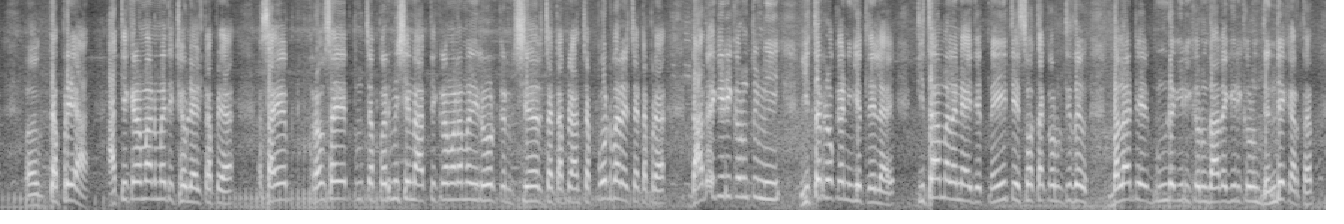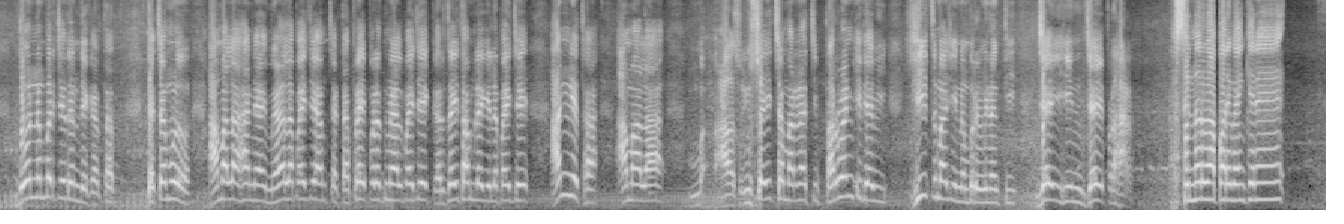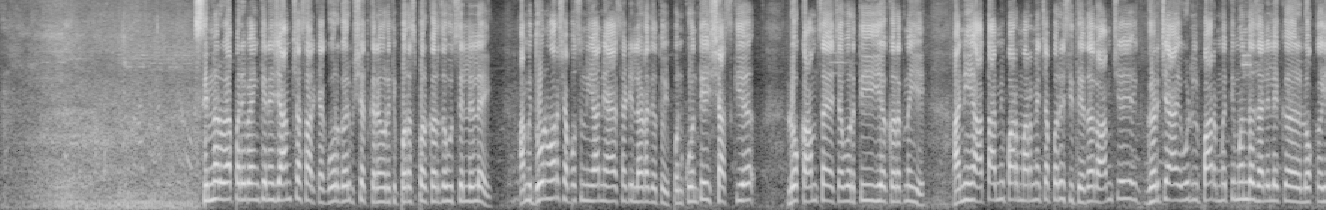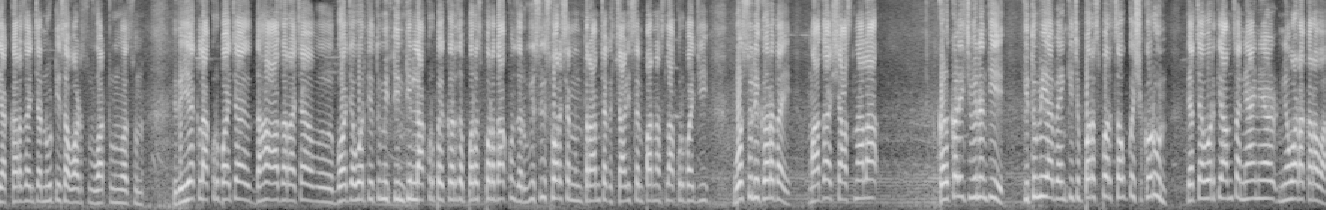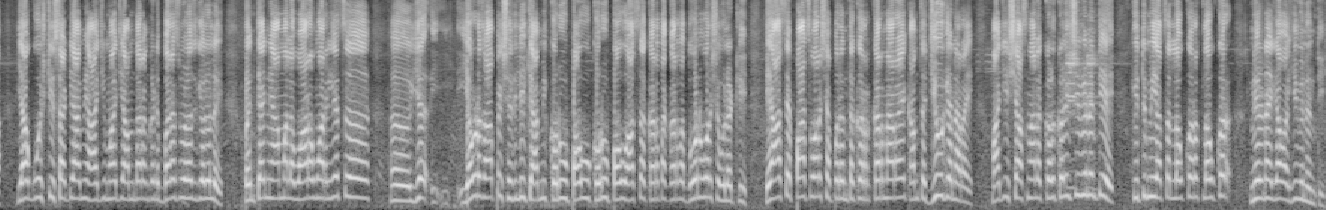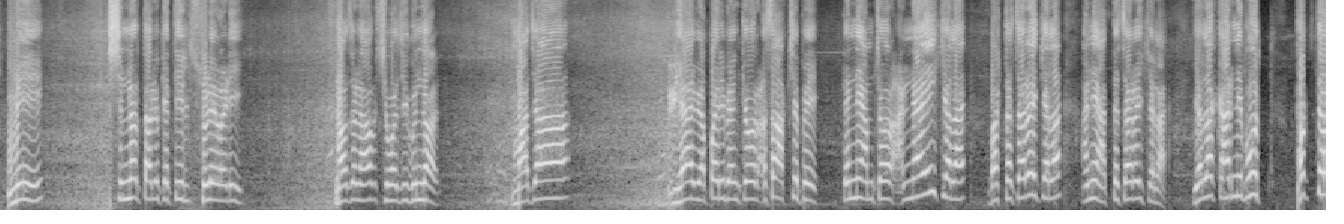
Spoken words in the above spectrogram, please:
टपऱ्या अतिक्रमणामध्ये ठेवलेल्या टप्प्या साहेब रावसाहेब तुमच्या परमिशन अतिक्रमणामध्ये रोड कर शहरच्या टपऱ्या आमच्या पोट भरायच्या टपऱ्या दादागिरी करून तुम्ही इतर लोकांनी घेतलेलं आहे. तिथं आम्हाला न्याय देत नाही. ते स्वतः करून तिथं बलाटे गुंडगिरी करून दादागिरी करून धंदे करतात. दोन नंबरचे धंदे करतात. त्याच्यामुळं आम्हाला हा न्याय मिळाला पाहिजे. आमच्या टपऱ्याही परत मिळाला पाहिजे. कर्जही थांबलं गेलं पाहिजे. अन्यथा आम्हाला म- मरणाची परवानगी द्यावी हीच माझी नम्र विनंती. जय हिंद जय प्रहार. सिन्नर व्यापारी बँकेने सिन्नर व्यापारी बँकेने जे आमच्यासारख्या गोरगरीब शेतकऱ्यांवरती परस्पर कर्ज उचललेलं आहे आम्ही दोन वर्षापासून या न्यायासाठी लढा देतोय पण कोणतेही शासकीय लोक आमचा याच्यावरती हे करत नाही आहे आणि आता आम्ही पार मारण्याच्या परिस्थितीत आलो. आमचे घरचे आई वडील पार मतिमंद झालेले क लोक या कर्जांच्या नोटिसा वाट वाटून वाचून. एक लाख रुपयाच्या दहा हजाराच्या अ, बोजावरती तुम्ही तीन तीन लाख रुपये कर्ज परस्पर दाखवून जर वीस वीस वर्षानंतर आमच्याकडे चाळीस आणि पन्नास लाख रुपयाची वसुली करत आहे माझा शासनाला कळकळीची विनंती आहे की तुम्ही या बँकेची परस्पर चौकशी करून त्याच्यावरती आमचा न्याय निवाडा करावा. या गोष्टीसाठी आम्ही आजी माजी आमदारांकडे बऱ्याच वेळेस गेलेलो आहे. पण त्यांनी आम्हाला वारंवार हेच य- एवढंच अपेक्षा दिली की आम्ही करू पाहू करू पाहू असं करता करता दोन वर्ष उलटली. हे असे पाच वर्षापर्यंत कर करणार आहे आमचा जीव घेणार आहे. माझी शासनाला कळकळीची विनंती आहे की तुम्ही याचा लवकरात लवकर निर्णय घ्यावा ही विनंती. मी सिन्नर तालुक्यातील सुळेवाडी माझं नाव शिवाजी गुंजाळ. माझ्या ह्या व्यापारी बँकेवर असा आक्षेप आहे त्यांनी आमच्यावर अन्यायही केला भ्रष्टाचारही केला आणि अत्याचारही केला. याला कारणीभूत फक्त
